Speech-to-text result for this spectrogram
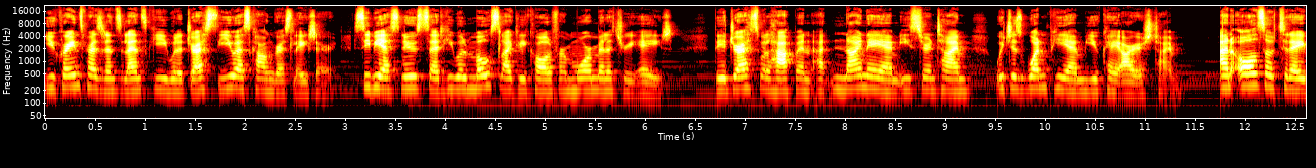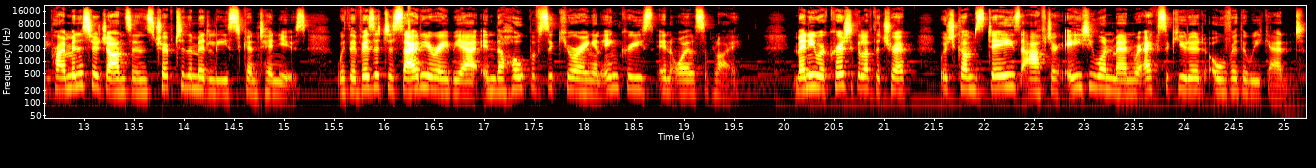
Ukraine's President Zelensky will address the US Congress later. CBS News said he will most likely call for more military aid. The address will happen at 9am Eastern Time, which is 1pm UK Irish time. And also today, Prime Minister Johnson's trip to the Middle East continues, with a visit to Saudi Arabia in the hope of securing an increase in oil supply. Many were critical of the trip, which comes days after 81 men were executed over the weekend.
